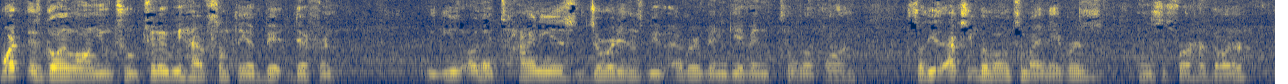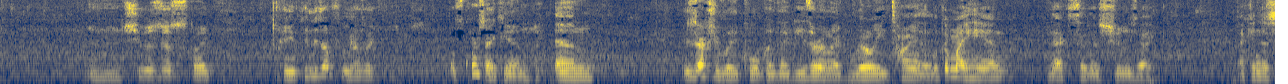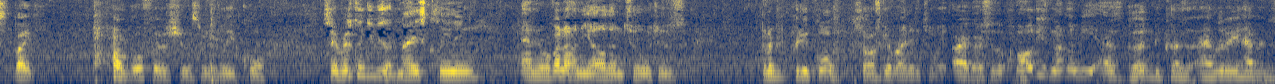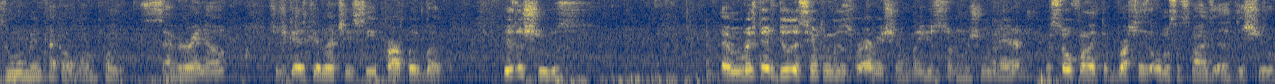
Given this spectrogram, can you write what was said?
What is going on YouTube? Today we have something a bit different. These are the tiniest Jordans we've ever been given to work on. So these actually belong to my neighbors, and this is for her daughter. And she was just like, can you clean these up for me? I was like, of course I can. And these are actually really cool because like these are like really tiny. Like, look at my hand next to the shoes. Like I can just like on both of the shoes, so it's really cool. So we're just gonna give these a nice cleaning, and we're gonna unyellow them too, which is gonna be pretty cool. So let's get right into it. All right, guys. So the quality is not gonna be as good because I literally have it zoomed in to like a 1.7 right now, so you guys can actually see properly. But here's the shoes. And we're just gonna do the same thing we use for every shoe. We're gonna use some Reshoevn8r. It's so fun, like the brush is almost the size as the shoe.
